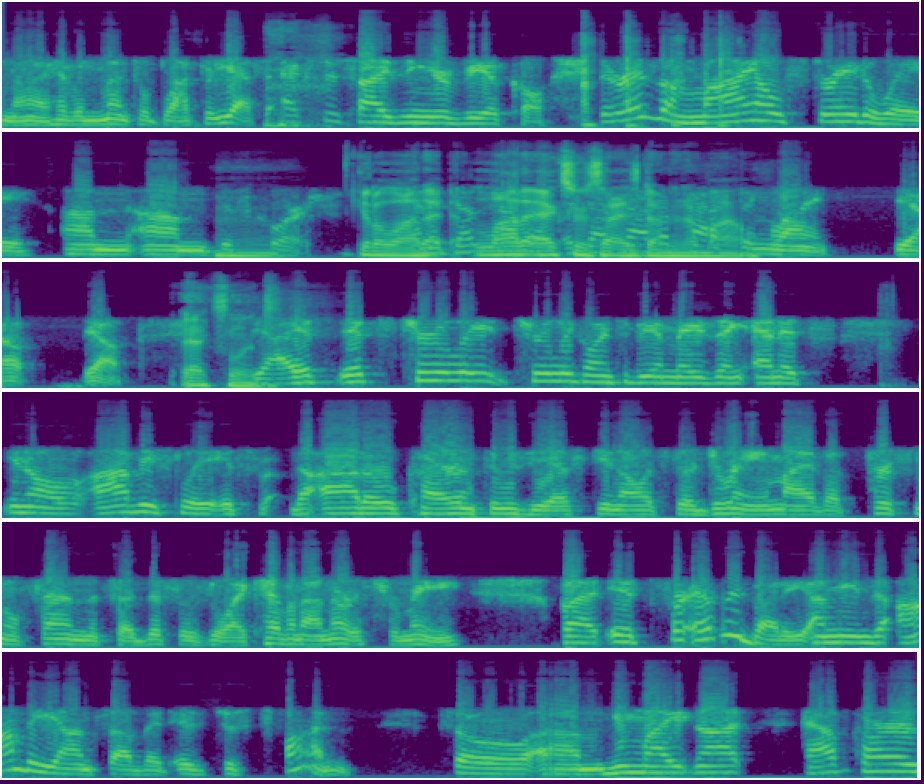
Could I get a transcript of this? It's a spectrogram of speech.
now I have a mental block. But yes, exercising your vehicle. There is a mile straightaway on um, this course. Get a lot And of a lot of exercise done in a mile. Line. Yeah, yeah, Excellent. yeah. It's it's truly truly going to be amazing, and it's you know obviously it's the auto car enthusiast. You know, it's their dream. I have a personal friend that said this is like heaven on earth for me, but it's for everybody. I mean, the ambiance of it is just fun. So um, you might not have cars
